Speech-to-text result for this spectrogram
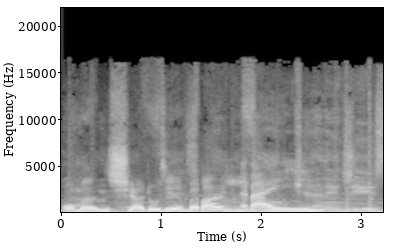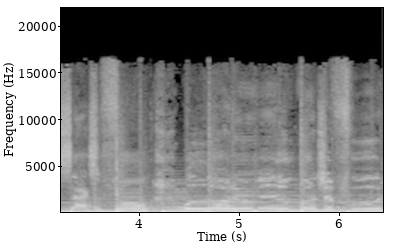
我们下周见，拜拜，拜拜。home. We'll order in a bunch of food.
